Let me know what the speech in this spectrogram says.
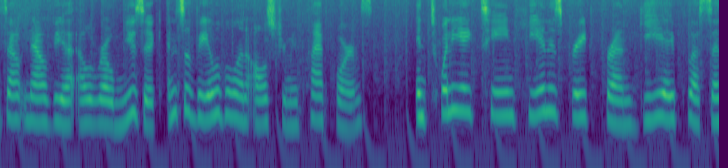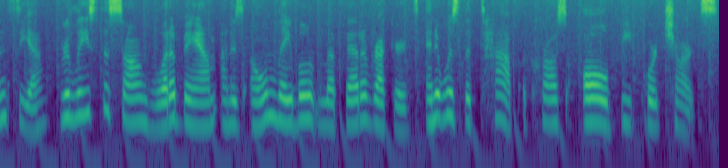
Is out now via Elro Music and it's available on all streaming platforms. In 2018, he and his great friend Guille Plasencia released the song What a Bam on his own label La Beta Records, and it was the top across all Beatport charts.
